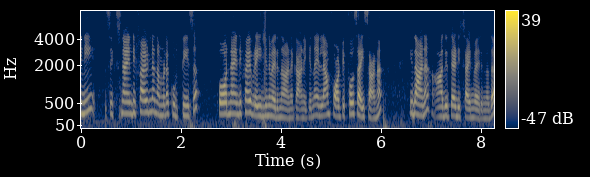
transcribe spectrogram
ഇനി സിക്സ് നയന്റി ഫൈവിന്റെ നമ്മുടെ കുർത്തീസ് ഫോർ നയന്റി ഫൈവ് റേഞ്ചിന് വരുന്നതാണ് കാണിക്കുന്നത്. എല്ലാം ഫോർട്ടി ഫോർ സൈസാണ് ഇതാണ് ആദ്യത്തെ ഡിസൈൻ വരുന്നത്.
